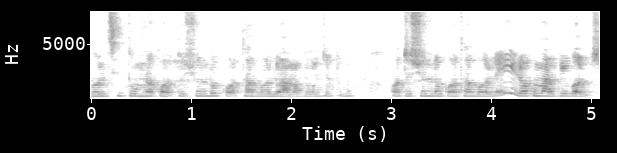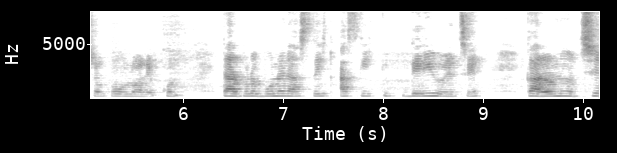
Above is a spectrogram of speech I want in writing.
বলছে, তোমরা কত সুন্দর কথা বলো। আমাকে বলছো তুমি কত সুন্দর কথা বলে, এরকম আর কি গল্প সল্প হলো অনেকক্ষণ। তারপরে বোনের আসতে, আজকে একটু দেরি হয়েছে। কারণ হচ্ছে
